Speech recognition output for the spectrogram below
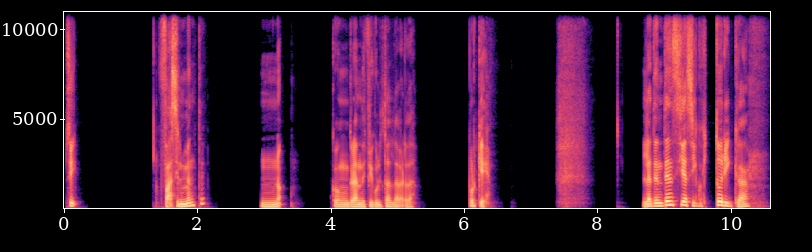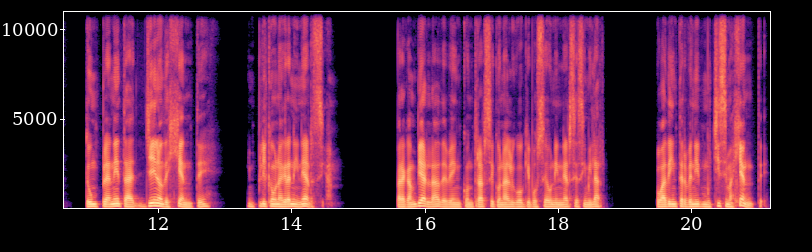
Sí. ¿Fácilmente? No. Con gran dificultad, la verdad. ¿Por qué? La tendencia psicohistórica de un planeta lleno de gente implica una gran inercia. Para cambiarla debe encontrarse con algo que posea una inercia similar. O ha de intervenir muchísima gente.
